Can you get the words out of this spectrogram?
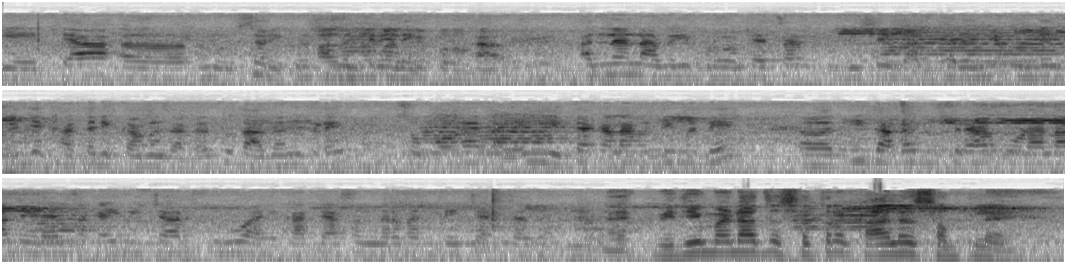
येत्या सॉरी कृषी अन्न नागरी पुरवठ्याचा विषय घाल. धनंजय मुंडेंचं जे खातं रिकामं झालं तो दादांकडे सोपवण्यात आलं. येत्या कालावधीमध्ये ती जागा दुसऱ्या कोणाला देण्याचा काही विचार सुरू आहे का? त्या संदर्भात काही चर्चा झाली. आहे? नाही, विधिमंडळाचं सत्र कालच संपलं आहे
